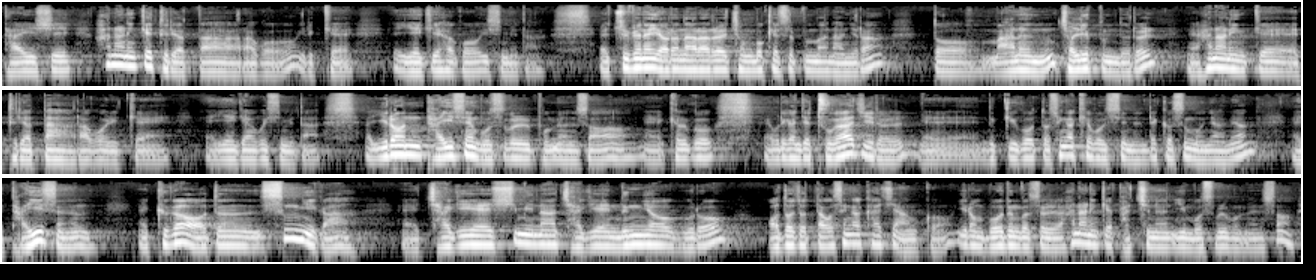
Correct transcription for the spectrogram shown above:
다윗이 하나님께 드렸다라고 이렇게 얘기하고 있습니다. 주변의 여러 나라를 정복했을 뿐만 아니라 또 많은 전리품들을 예, 하나님께 드렸다라고 이렇게 얘기하고 있습니다. 이런 다윗의 모습을 보면서 예, 결국 우리가 이제 두 가지를 예, 느끼고 또 생각해 볼 수 있는데 그것은 뭐냐면 다윗은 그가 얻은 승리가 자기의 힘이나 자기의 능력으로 얻어졌다고 생각하지 않고 이런 모든 것을 하나님께 바치는 이 모습을 보면서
